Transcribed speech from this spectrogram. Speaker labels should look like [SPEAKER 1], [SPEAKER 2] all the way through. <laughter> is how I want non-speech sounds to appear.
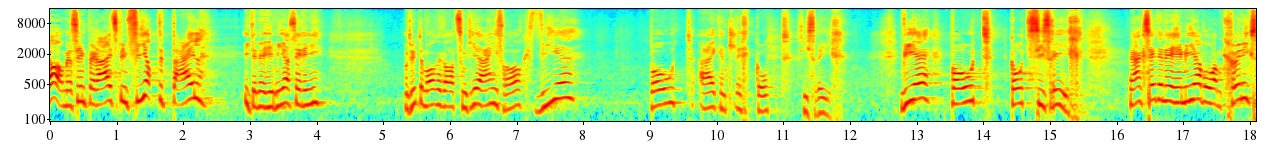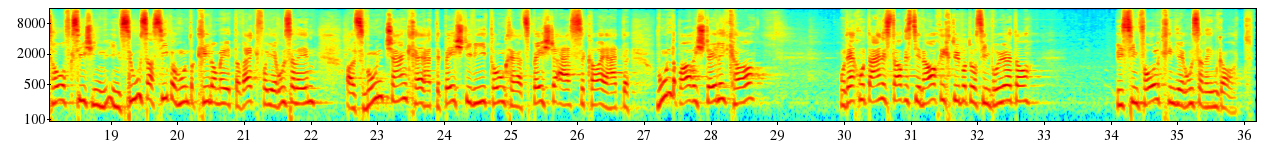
[SPEAKER 1] Ja, wir sind bereits beim vierten Teil in der Nehemia-Serie. Und heute Morgen geht es um die eine Frage. Wie baut eigentlich Gott sein Reich? Wie baut Gott sein Reich? Wir haben gesehen, Nehemia, der am Königshof war, in, in Susa, 700 Kilometer weg von Jerusalem, als Mundschenk. Er hat den besten Wein getrunken, er hat das beste Essen gehabt, er hat eine wunderbare Stellung gehabt. Und er kommt eines Tages die Nachricht über durch seinen Bruder, bis sein Volk in Jerusalem geht.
